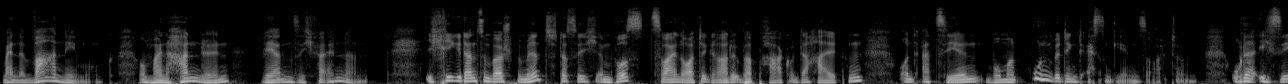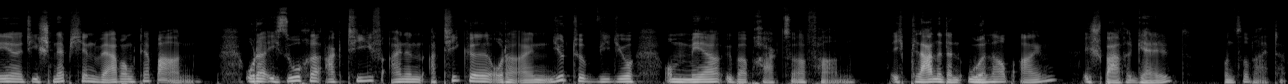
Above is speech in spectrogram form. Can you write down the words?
meine Wahrnehmung und mein Handeln werden sich verändern. Ich kriege dann zum Beispiel mit, dass sich im Bus zwei Leute gerade über Prag unterhalten und erzählen, wo man unbedingt essen gehen sollte. Oder ich sehe die Schnäppchenwerbung der Bahn. Oder ich suche aktiv einen Artikel oder ein YouTube-Video, um mehr über Prag zu erfahren. Ich plane dann Urlaub ein, ich spare Geld und so weiter.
